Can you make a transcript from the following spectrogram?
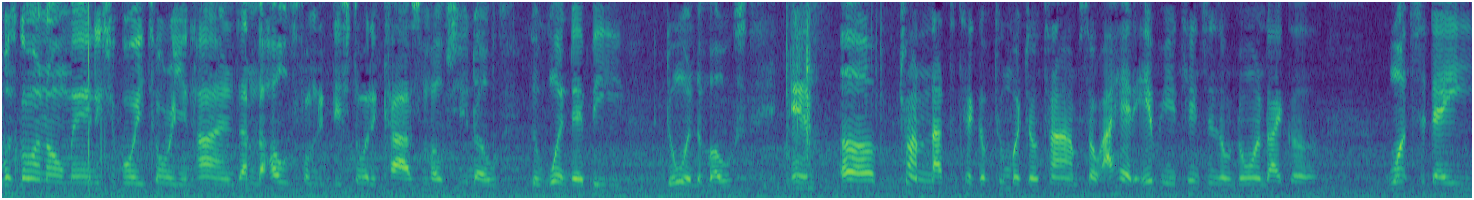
What's going on, man? It's your boy Torian Hines. I'm the host from the Distorted Cosmos, you know, the one that be doing the most. And uh trying not to take up too much of your time. So I had every intentions on doing like a once a day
